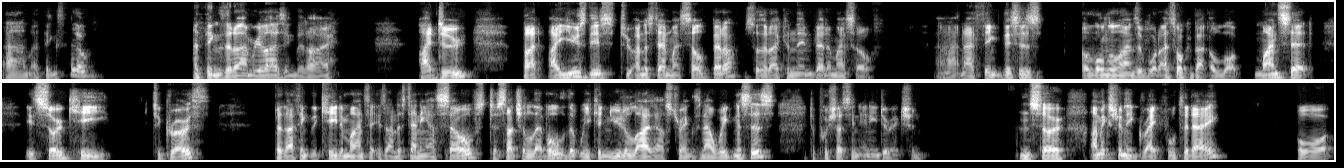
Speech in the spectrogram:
Um, are things hello, are things that I'm realizing that I I do. But I use this to understand myself better so that I can then better myself. Uh, and I think this is along the lines of what I talk about a lot. Mindset is so key to growth. But I think the key to mindset is understanding ourselves to such a level that we can utilize our strengths and our weaknesses to push us in any direction. And so I'm extremely grateful today for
